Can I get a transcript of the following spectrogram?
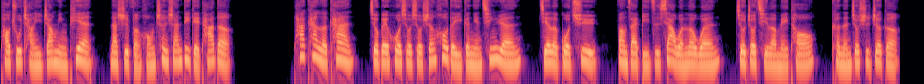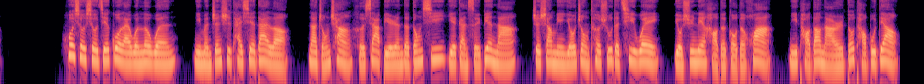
掏出长一张名片，那是粉红衬衫递给他的。他看了看，就被霍秀秀身后的一个年轻人接了过去，放在鼻子下闻了闻，就皱起了眉头。可能就是这个。霍秀秀接过来闻了闻，你们真是太懈怠了。那种场合下别人的东西也敢随便拿？这上面有种特殊的气味，有训练好的狗的话，你跑到哪儿都逃不掉。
